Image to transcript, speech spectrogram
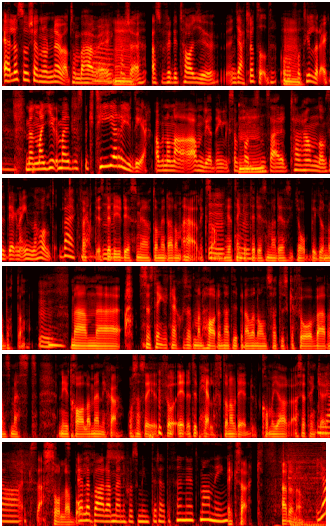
Eller så känner hon nu att hon behöver Mm. kanske, alltså för det tar ju en jäkla tid att Mm. få till det där. Men man, man respekterar ju det av någon anledning. Liksom, folk Mm. som så här, tar hand om sitt egna innehåll. Typ. Verkligen. Faktiskt, det är ju det som gör att de är där de är liksom. Mm, Jag tänker mm. att det är det som är deras jobb i grund och botten. Mm. Men eh, sen tänker jag kanske också att man har den här typen av annons för att du ska få världens mest neutrala människa och sen så är, för, är det typ hälften av det du kommer göra. Alltså jag tänker Ja, exakt. sålla bort. Eller bara människor som inte är rädda för en utmaning. Exakt, I don't know. Ja.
